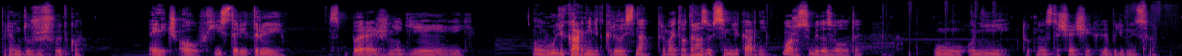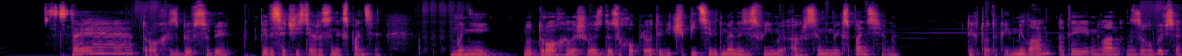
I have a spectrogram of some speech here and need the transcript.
Прям дуже швидко. Age of History 3. Збереження, єй. У, лікарні відкрились. На, тримайте одразу всім лікарні. Можу собі дозволити. У, о ні, тут не вистачає чайки для будівництва. Це трохи збив собі. 56 агресивна експансія. Мені, ну трохи лишилось дозахоплювати. Відчепіться від мене зі своїми агресивними експансіями. Ти хто такий? Мілан? А ти, Мілан, не загубився?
